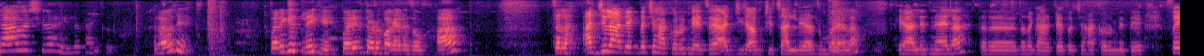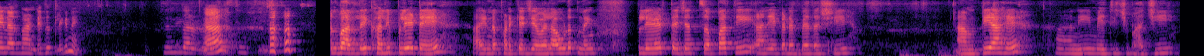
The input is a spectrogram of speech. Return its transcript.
या वर्षी राहिलं काय करू? राहू दे. परी घेतली की. परी थोडं बघायला जाऊ. हा? चला आजीला आधी एकदा चहा करून द्यायचा आहे आजी आमची चालली आज मळ्याला. हे आलेत न्यायला. तर जरा गारट्याचा चहा करून देते. सैनात आज भांडे धुतले की नाही? बांधले खाली प्लेट आहे. आईनं फडक्यात जेवायला आवडत नाही. प्लेट त्याच्यात चपाती आणि एका डब्यात अशी आमटी आहे आणि मेथीची भाजी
